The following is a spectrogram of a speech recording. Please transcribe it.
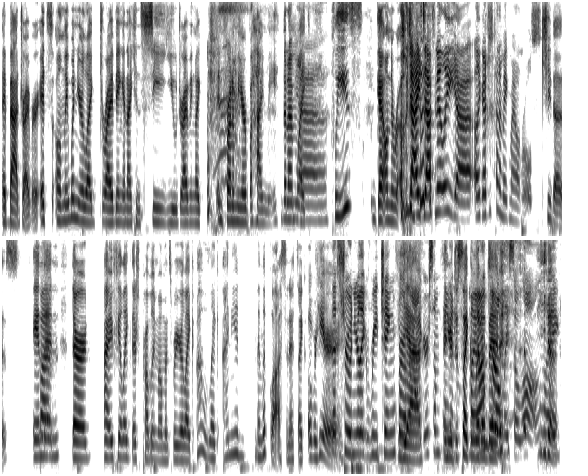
a bad driver. It's only when you're like driving and I can see you driving like in front of me or behind me that I'm like, please get on the road. yeah, I definitely, yeah. Like, I just kind of make my own rules. she does. And But- then there are I feel like there's probably moments where you're like, oh, like I need my lip gloss, and it's like over here. That's true. And you're like reaching for a bag or something, and you're just, like, a little arms bit- Are only so long. Yeah. Like,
